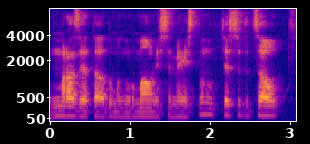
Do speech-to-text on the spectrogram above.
мразя тази дума, нормални семейства, но те са деца от,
